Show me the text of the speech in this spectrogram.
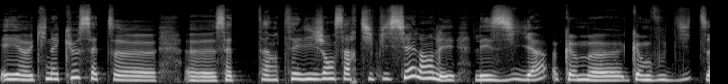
et qui n'a que cette, cette intelligence artificielle, hein, les, IA, comme, euh, comme vous dites.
